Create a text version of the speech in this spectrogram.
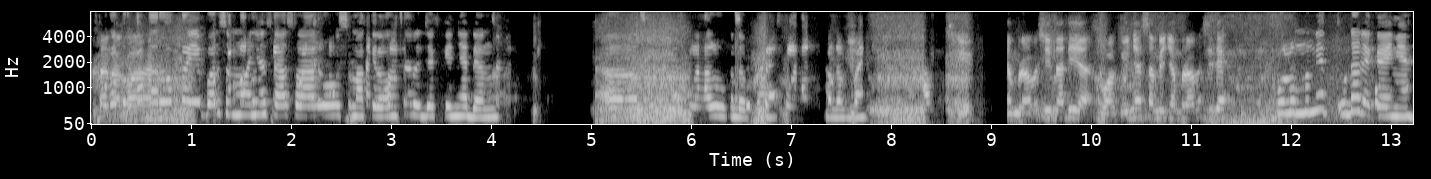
Semoga berkah barokah ya buat semuanya sehat selalu, semakin lancar rezekinya dan eh, sukses selalu ke depan. Jam berapa sih tadi ya? Waktunya sampai jam berapa sih teh? 10 menit udah deh kayaknya.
